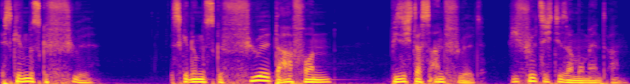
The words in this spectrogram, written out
es geht um das Gefühl. Es geht um das Gefühl davon, wie sich das anfühlt. Wie fühlt sich dieser Moment an?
